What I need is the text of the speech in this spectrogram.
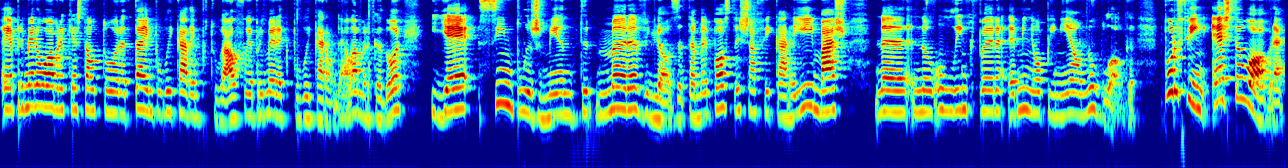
é a primeira obra que esta autora tem publicada em Portugal, foi a primeira que publicaram dela, a Marcador, e é simplesmente maravilhosa. Também posso deixar ficar aí embaixo na, no, um link para a minha opinião no blog. Por fim, esta obra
